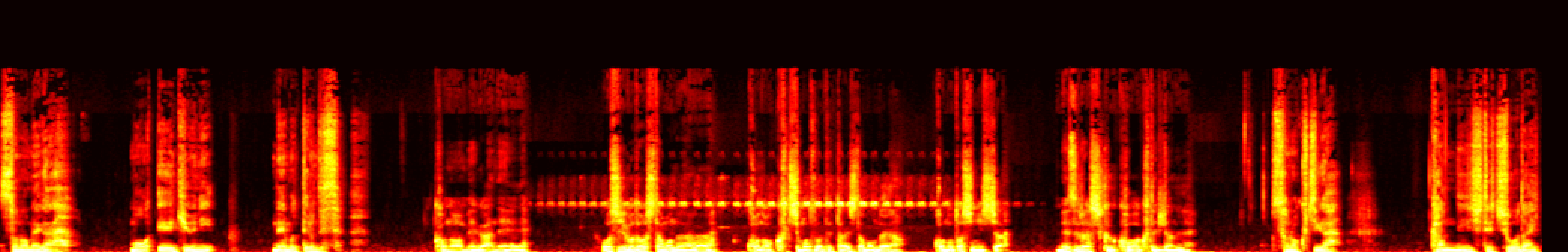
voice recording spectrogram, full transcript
その目が、もう永久に眠ってるんです。この目がね。惜しいことをしたもんだな。この口元だって大したもんだよ。この年にしちゃ、珍しく怖悪的だね。その口が、堪忍してちょうだい、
